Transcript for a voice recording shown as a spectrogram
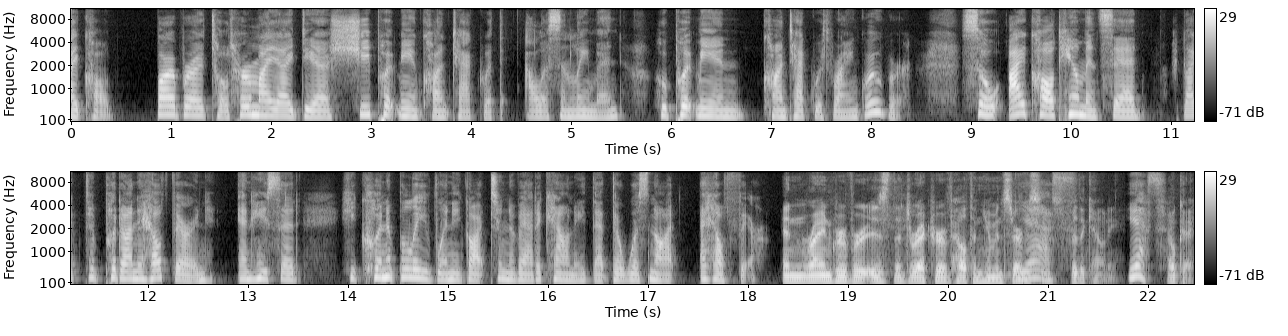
I called Barbara, told her my idea. She put me in contact with Allison Lehman, who put me in contact with Ryan Gruver. So I called him and said, I'd like to put on a health fair. And, and he said he couldn't believe when he got to Nevada County that there was not a health fair. And Ryan Gruver is the director of health and human services Yes. for the county. Yes. Okay.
